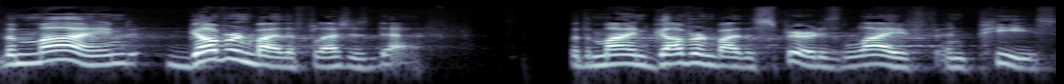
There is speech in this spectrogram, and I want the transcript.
The mind governed by the flesh is death. But the mind governed by the Spirit is life and peace.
